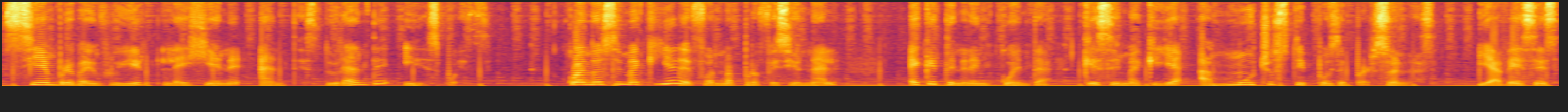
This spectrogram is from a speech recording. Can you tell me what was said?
siempre va a influir la higiene antes, durante y después. Cuando se maquilla de forma profesional, hay que tener en cuenta que se maquilla a muchos tipos de personas y a veces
